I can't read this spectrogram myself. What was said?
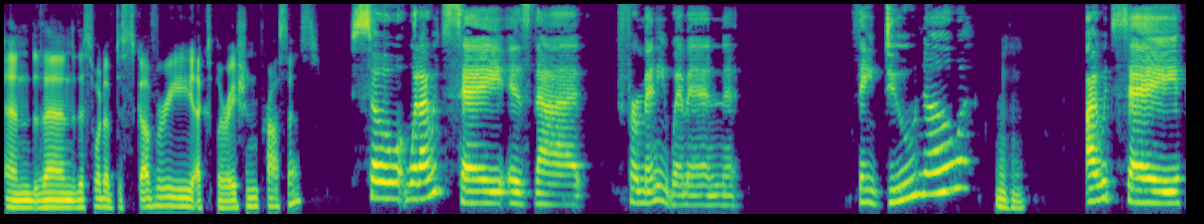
and then this sort of discovery exploration process? So what i would say is that for many women they do know mm-hmm. i would say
